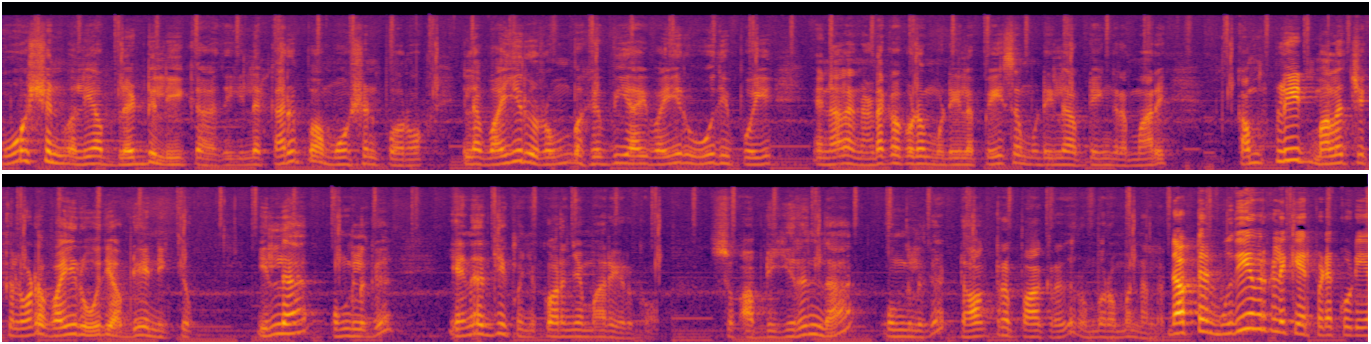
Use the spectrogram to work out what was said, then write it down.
மோஷன் வழியாக பிளட்டு லீக் ஆகுது இல்லை கருப்பாக மோஷன் போகிறோம் இல்லை வயிறு ரொம்ப ஹெவியாகி வயிறு ஊதி போய் என்னால் நடக்கக்கூட முடியல பேச முடியல அப்படிங்கிற மாதிரி கம்ப்ளீட் மலச்சிக்கலோட வயிறு ஊதி அப்படியே நிற்கும் இல்லை உங்களுக்கு எனர்ஜி கொஞ்சம் குறைஞ்ச மாதிரி இருக்கும். ஸோ அப்படி இருந்தால் உங்களுக்கு டாக்டரை பார்க்குறது ரொம்ப ரொம்ப நல்லது. டாக்டர் முதியவர்களுக்கு ஏற்படக்கூடிய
